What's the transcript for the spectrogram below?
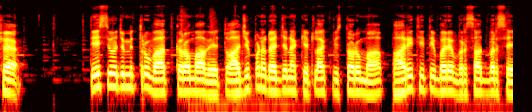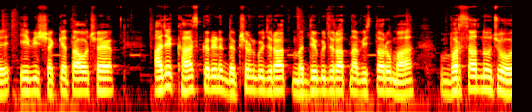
છે. તે સિવાય જો મિત્રો વાત કરવામાં આવે તો આજે પણ રાજ્યના કેટલાક વિસ્તારોમાં ભારેથી ભારે વરસાદ વરસે એવી શક્યતાઓ છે. આજે ખાસ કરીને દક્ષિણ ગુજરાત, મધ્ય ગુજરાતના વિસ્તારોમાં વરસાદનું જોર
